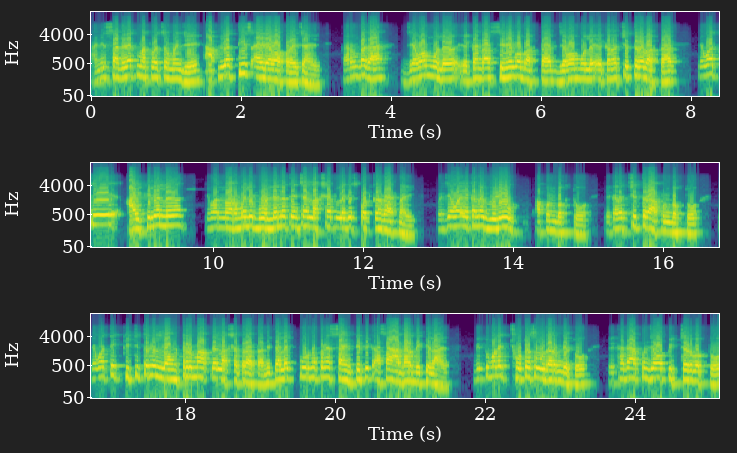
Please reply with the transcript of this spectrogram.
आणि सगळ्यात महत्वाचं म्हणजे आपल्याला तीच आयडिया वापरायची आहे. कारण बघा जेव्हा मुलं एखादा सिनेमा बघतात जेव्हा मुलं एखादा चित्र बघतात तेव्हा ते ऐकलेलं किंवा नॉर्मली बोललेलं त्यांच्या लक्षात लगेच पटकन राहत नाही. पण जेव्हा एखादा व्हिडिओ आपण बघतो एखादं चित्र आपण बघतो तेव्हा ते कितीतरी लॉंग टर्म आपल्या लक्षात राहतं. आणि त्याला एक पूर्णपणे सायंटिफिक असा आधार देखील आहे. मी तुम्हाला एक छोटंसं उदाहरण देतो. एखाद्या आपण जेव्हा पिक्चर बघतो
